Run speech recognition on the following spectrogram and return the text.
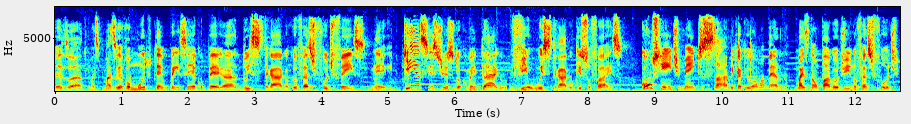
Exato, mas, mas levou muito tempo para ele se recuperar do estrago que o fast food fez nele. Quem assistiu esse documentário viu o estrago que isso faz. Conscientemente sabe que aquilo é uma merda, mas não parou de ir no fast food,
